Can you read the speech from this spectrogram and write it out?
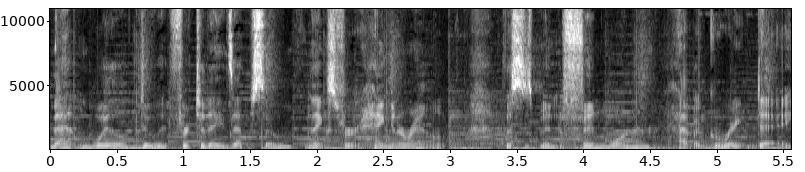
That will do it for today's episode. Thanks for hanging around. This has been Finn Warner. Have a great day.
